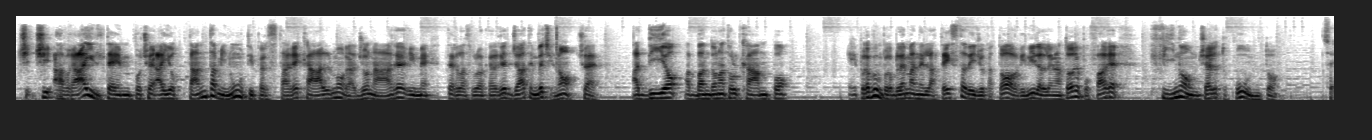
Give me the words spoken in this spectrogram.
ci, ci, avrai il tempo, cioè hai 80 minuti per stare calmo, ragionare, rimetterla sulla carreggiata, invece no, cioè addio, abbandonato il campo. È proprio un problema nella testa dei giocatori. Lì l'allenatore può fare fino a un certo punto. Sì,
